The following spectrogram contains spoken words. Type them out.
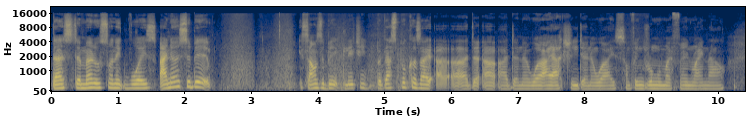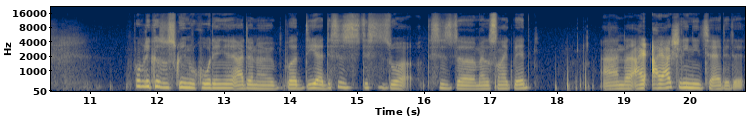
that's the Metal Sonic voice. I know it's a bit. It sounds a bit glitchy, but that's because I I, I, don't, I, I don't know why. I actually don't know why. Something's wrong with my phone right now. Probably because of screen recording it. I don't know, but yeah, this is this is what this is the Metal Sonic bid, and I I actually need to edit it.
